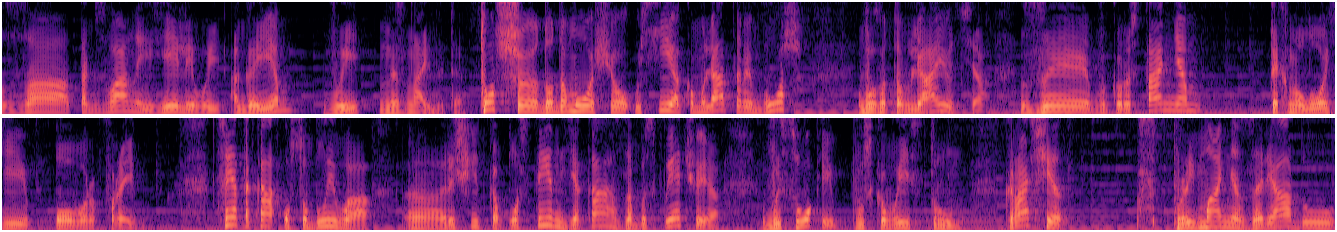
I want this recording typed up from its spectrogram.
за так званий гелівий АГМ ви не знайдете. Тож додамо, що усі акумулятори Bosch виготовляються з використанням технології PowerFrame. Це така особлива е, решітка пластин, яка забезпечує високий пусковий струм, краще сприймання заряду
